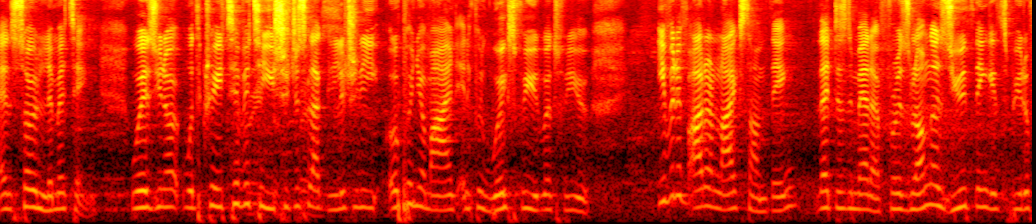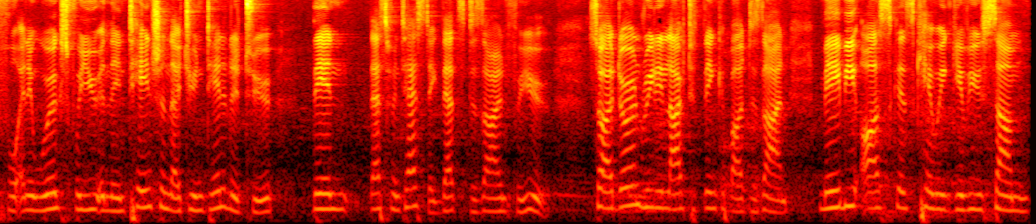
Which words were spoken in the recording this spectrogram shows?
and so limiting. Whereas, you know, with creativity, you should just like literally open your mind, and if it works for you, it works for you. Even if I don't like something, that doesn't matter. For as long as you think it's beautiful and it works for you in the intention that you intended it to, then that's fantastic. That's designed for you. So I don't really like to think about design. Maybe ask us, can we give you some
